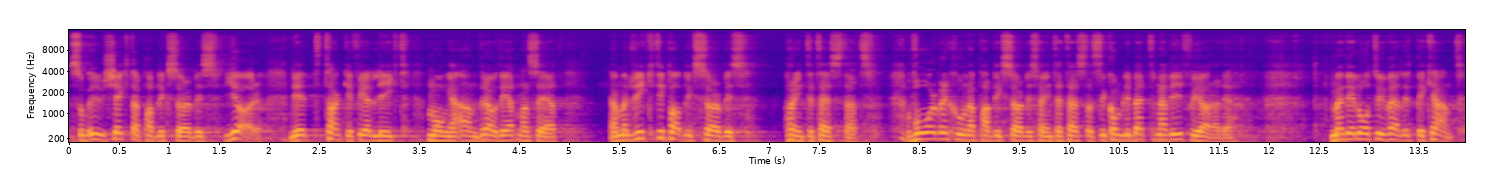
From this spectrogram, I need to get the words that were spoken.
som ursäktar public service gör. Det är ett tankefel likt många andra och det är att man säger att ja, men riktig public service har inte testats. Vår version av public service har inte testats. Det kommer bli bättre när vi får göra det. Men det låter ju väldigt bekant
